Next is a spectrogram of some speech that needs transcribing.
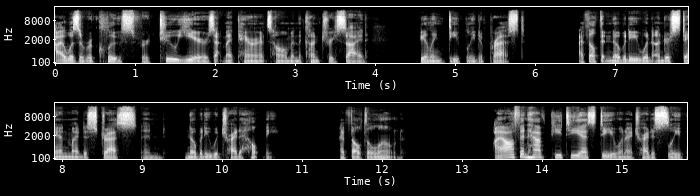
I was a recluse for two years at my parents' home in the countryside, feeling deeply depressed. I felt that nobody would understand my distress and nobody would try to help me. I felt alone. I often have PTSD when I try to sleep,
